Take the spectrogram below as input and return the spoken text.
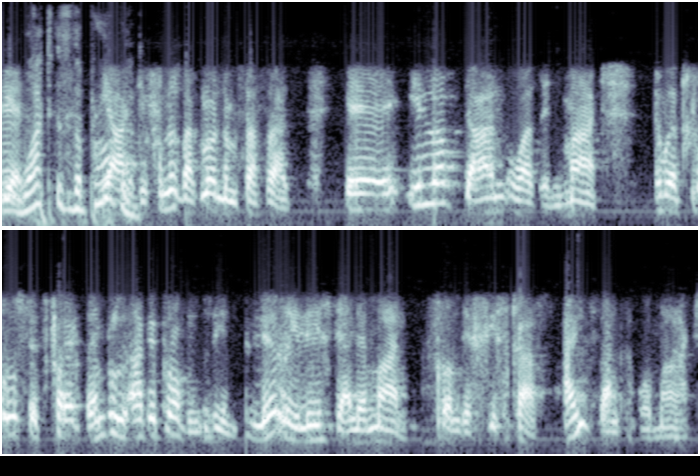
Yes. What is the problem? ndifuna uza kuloo nto msasazi. Uh, i-lockdown was in March. There were process, for example, apha eprovinsini, le release yale mali from the fiscus ayizanga ngoMarch,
